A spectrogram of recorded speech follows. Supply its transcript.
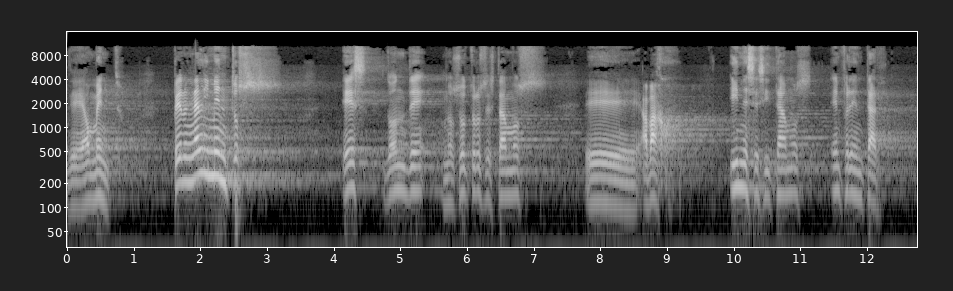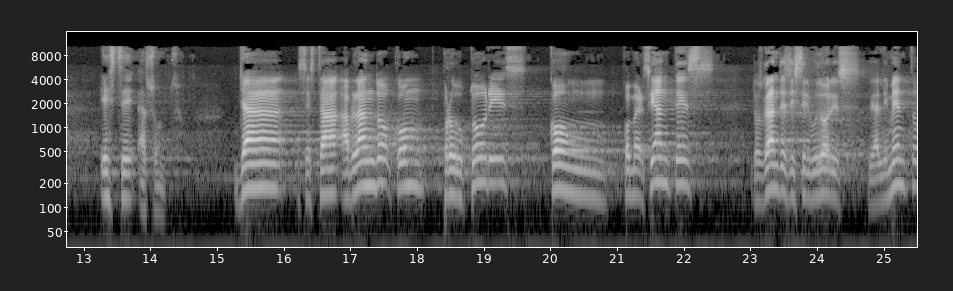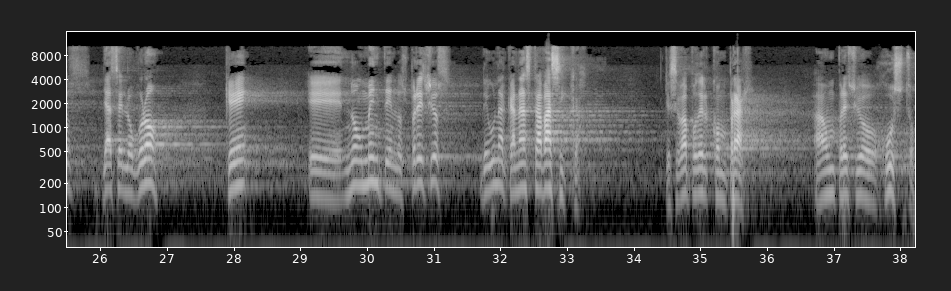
de aumento. Pero en alimentos es donde nosotros estamos eh, abajo y necesitamos enfrentar este asunto. Ya se está hablando con productores, con comerciantes, los grandes distribuidores de alimentos. Ya se logró que eh, no aumenten los precios de una canasta básica que se va a poder comprar a un precio justo.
